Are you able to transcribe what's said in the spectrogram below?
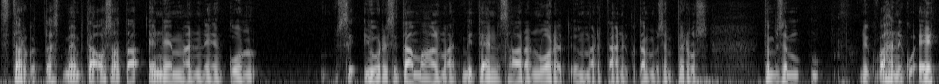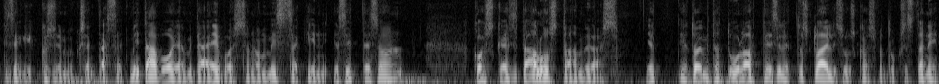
se tarkoittaa, että meidän pitää osata enemmän niin kuin juuri sitä maailmaa, että miten saada nuoret ymmärtää niin kuin tämmöisen perus, tämmöisen niin kuin, vähän niin kuin eettisenkin kysymyksen tässä, että mitä voi ja mitä ei voi sanoa missäkin. Ja sitten se on, koskee sitä alustaa myös. Ja, ja toi, mitä Tuula otti esille tuosta laillisuuskasvatuksesta, niin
